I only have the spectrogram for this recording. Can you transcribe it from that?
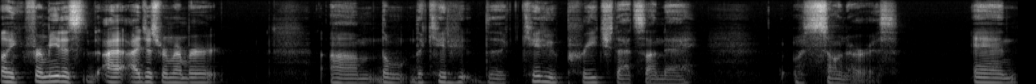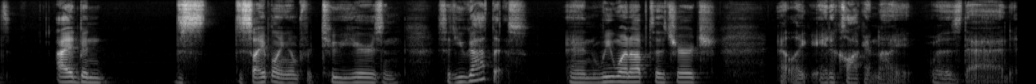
like for me to i, I just remember um the the kid who the kid who preached that sunday was so nervous. And i had been dis- discipling him for two years and said you got this. And we went up to the church at like eight o'clock at night with his dad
